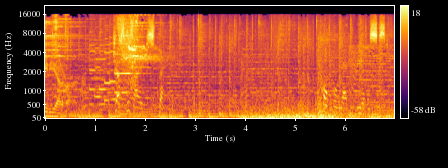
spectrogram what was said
80 out of 100. Just as I expected. Hopefully I can be of assistance.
